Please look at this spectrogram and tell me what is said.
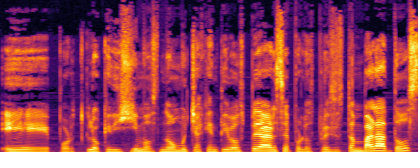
eh, por lo que dijimos, ¿no? Mucha gente iba a hospedarse por los precios tan baratos.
